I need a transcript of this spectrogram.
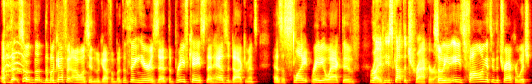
the, so the the MacGuffin. I won't see the MacGuffin, but the thing here is that the briefcase that has the documents has a slight radioactive. Right, he's got the tracker on. So he, he's following it through the tracker, which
